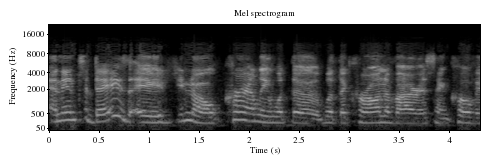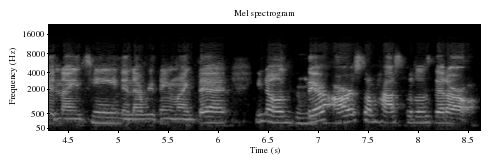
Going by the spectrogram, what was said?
And in today's age, you know, currently with the with the coronavirus and COVID nineteen and everything like that, you know, mm-hmm. there are some hospitals that are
